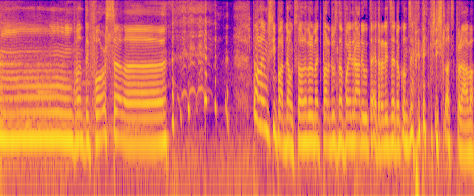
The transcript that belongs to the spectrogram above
Mm, 24-7. Tohle musí padnout, tohle byl Matt Pardus na Fine Radio, to je tradice, dokonce mi teď přišla zpráva.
